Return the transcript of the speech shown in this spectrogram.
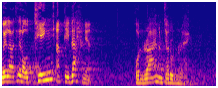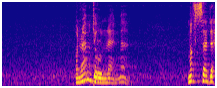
เวลาที่เราทิ้งอักิดะเนี่ยผลร้ายมันจะรุนแรง ผลร้ายมันจะรุนแรงมาก มัฟซดะ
